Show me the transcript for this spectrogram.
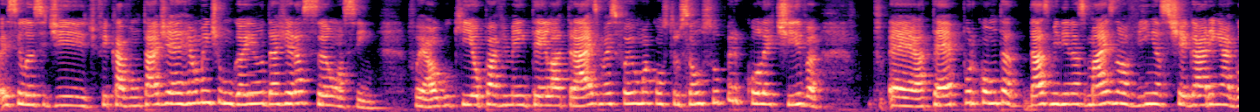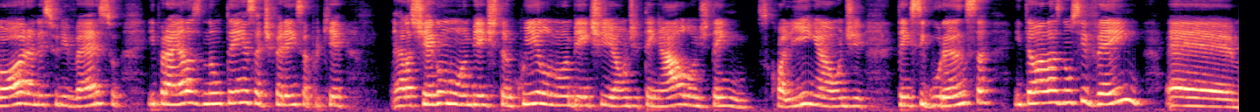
esse lance de, de ficar à vontade é realmente um ganho da geração, assim. Foi algo que eu pavimentei lá atrás, mas foi uma construção super coletiva é, até por conta das meninas mais novinhas chegarem agora nesse universo e para elas não tem essa diferença porque elas chegam num ambiente tranquilo, num ambiente onde tem aula, onde tem escolinha, onde tem segurança, então elas não se veem é,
